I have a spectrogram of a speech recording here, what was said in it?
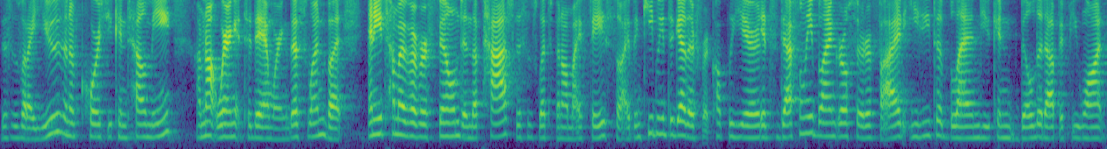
this is what I use. And of course, you can tell me I'm not wearing it today, I'm wearing this one. But anytime I've ever filmed in the past, this is what's been on my face. So I've been keeping it together for a couple years. It's definitely Blind Girl certified, easy to blend. You can build it up if you want.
